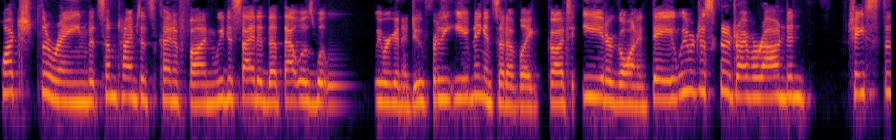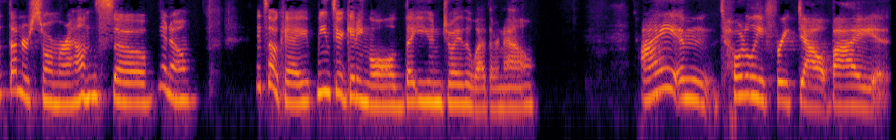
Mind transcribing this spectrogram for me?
watched the rain, but sometimes it's kind of fun. We decided that that was what we were going to do for the evening instead of like go out to eat or go on a date. We were just going to drive around and chase the thunderstorm around. So, you know, it's okay. It means you're getting old that you enjoy the weather now. I am totally freaked out by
